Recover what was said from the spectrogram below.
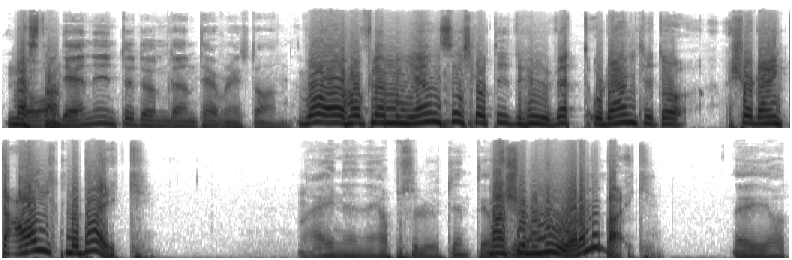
nästan. Ja, den är inte dum den tävlingsdagen. Vad har Flemming Jensen slått i huvudet ordentligt och körde han inte allt med bike? Nej, nej, nej, absolut inte. Jag Men han körde några med bike. Nej, jag,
